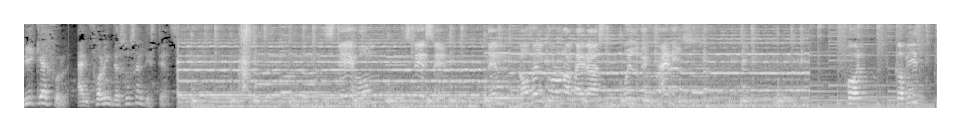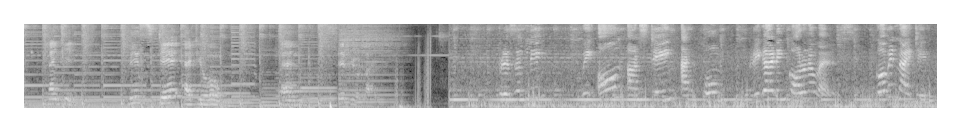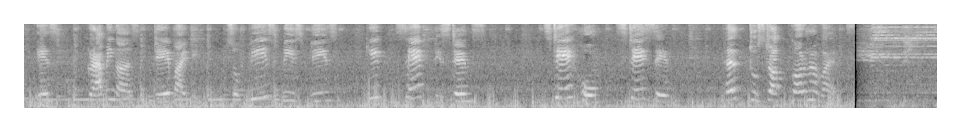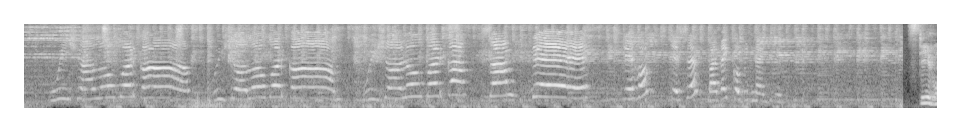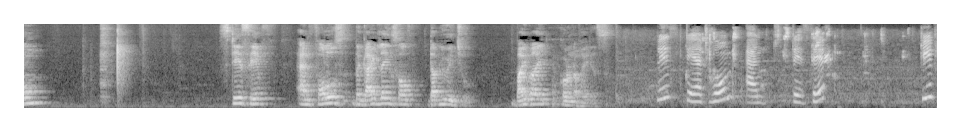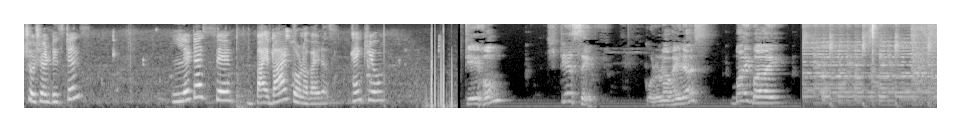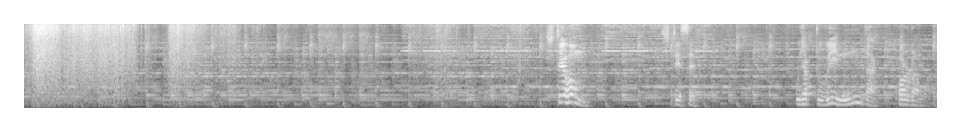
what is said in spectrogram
be careful and following the social distance. Stay home, stay safe. Then novel coronavirus will be vanished. For COVID 19, please stay at your home and save your life. Presently, we all are staying at home regarding coronavirus. COVID-19 is grabbing us day by day. So please, please, please keep safe distance. Stay home, stay safe. Help to stop coronavirus. We shall overcome. We shall overcome. We shall overcome someday. Stay home, stay safe. Bye bye COVID 19. Stay home, stay safe, and follows the guidelines of WHO. Bye bye, coronavirus. Please stay at home and stay safe. Keep social distance. Let us say bye bye coronavirus. Thank you. Stay home, stay safe. Coronavirus, bye bye. Stay home. Stay safe. We have to win the corona war.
